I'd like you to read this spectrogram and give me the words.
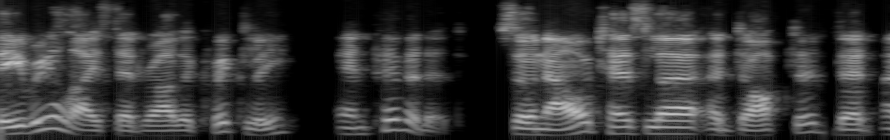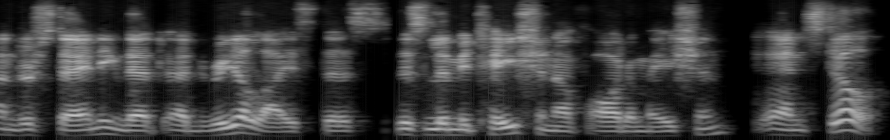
they realized that rather quickly and pivoted. So now Tesla adopted that understanding that and realized this this limitation of automation and still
